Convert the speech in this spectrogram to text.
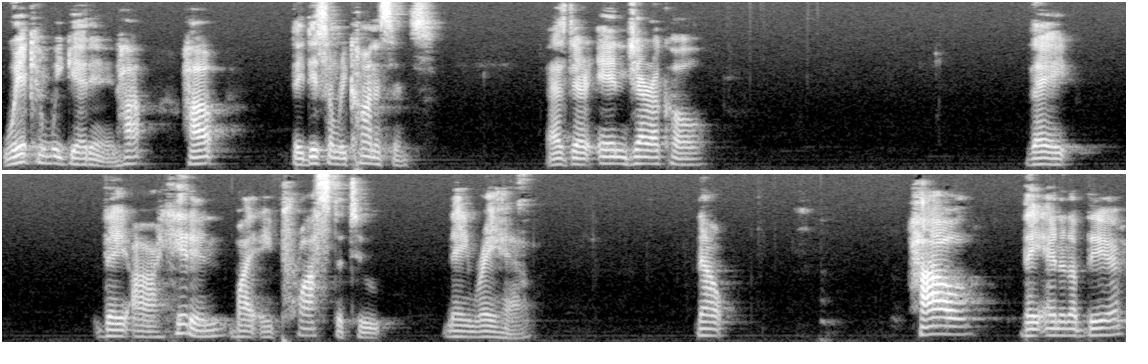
Where can we get in? How, how, they did some reconnaissance. As they're in Jericho, they, they are hidden by a prostitute named Rahab. Now, how they ended up there?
